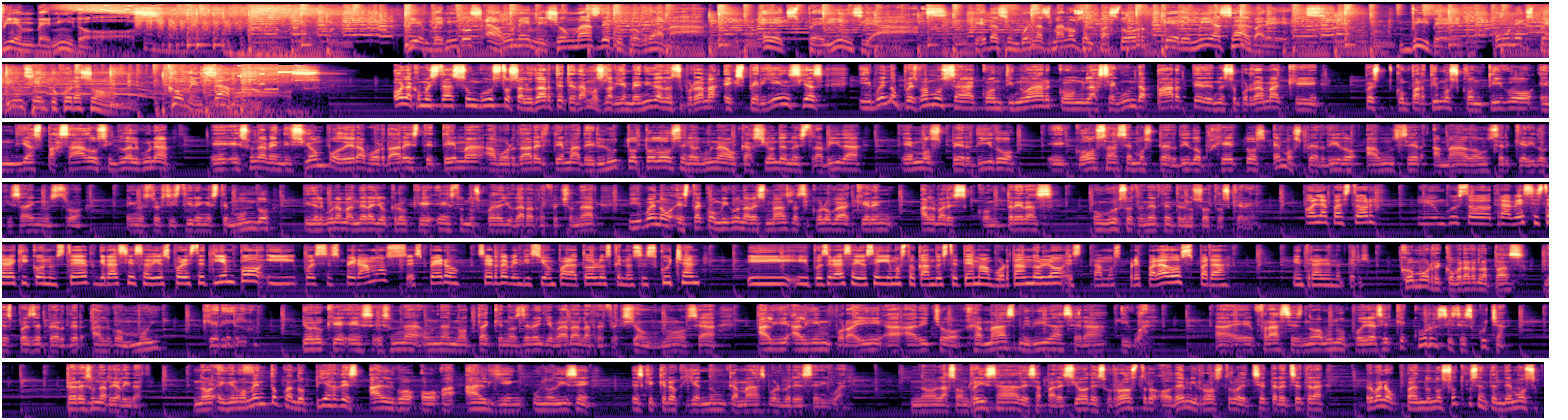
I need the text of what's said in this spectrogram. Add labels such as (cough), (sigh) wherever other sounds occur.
Bienvenidos. Bienvenidos a una emisión más de tu programa, Experiencias. Quedas en buenas manos del pastor Jeremías Álvarez. Vive una experiencia en tu corazón. Comenzamos. Hola, ¿cómo estás? Un gusto saludarte. Te damos la bienvenida a nuestro programa Experiencias. Y bueno, pues vamos a continuar con la segunda parte de nuestro programa que pues compartimos contigo en días pasados. Sin duda alguna, eh, es una bendición poder abordar este tema, abordar el tema de luto. Todos en alguna ocasión de nuestra vida hemos perdido eh, cosas, hemos perdido objetos, hemos perdido a un ser amado, a un ser querido quizá en nuestro, en nuestro existir en este mundo. Y de alguna manera yo creo que esto nos puede ayudar a reflexionar. Y bueno, está conmigo una vez más la psicóloga Keren Álvarez Contreras. Un gusto tenerte entre nosotros, Keren. Hola, pastor. Eh, un gusto otra vez estar aquí con usted. Gracias a Dios por este tiempo y pues esperamos, espero ser de bendición para todos los que nos escuchan. Y, pues gracias a Dios seguimos tocando este tema, abordándolo. Estamos preparados para entrar en materia. ¿Cómo recobrar la paz después de perder algo muy querido? Yo creo que es, es una, una nota que nos debe llevar a la reflexión, ¿no? O sea, alguien, alguien por ahí ha, dicho, jamás mi vida será igual. Ah, eh, frases, ¿no? Uno podría decir, qué cursi se escucha, pero es una realidad. No, en el momento cuando pierdes algo o a alguien, uno dice, es que creo que ya nunca más volveré a ser igual. No, la sonrisa desapareció de su rostro o de mi rostro, etcétera, etcétera. Pero bueno, cuando nosotros entendemos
